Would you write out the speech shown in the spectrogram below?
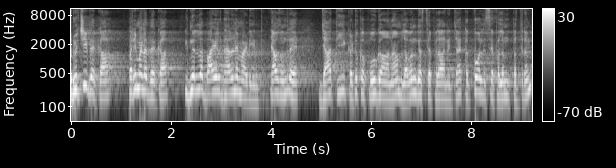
ರುಚಿ ಬೇಕಾ? ಪರಿಮಳ ಬೇಕಾ? ಇದನ್ನೆಲ್ಲ ಬಾಯಲ್ಲಿ ಧಾರಣೆ ಮಾಡಿ ಅಂತ. ಯಾವುದು ಅಂದರೆ ಜಾತಿ ಕಟುಕ ಪೂಗಾನಾಂ ಲವಂಗಸ್ಯ ಫಲಾನಿಚ ಕಕ್ಕೋಲಸ್ಯ ಫಲಂ ಪತ್ರಂ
